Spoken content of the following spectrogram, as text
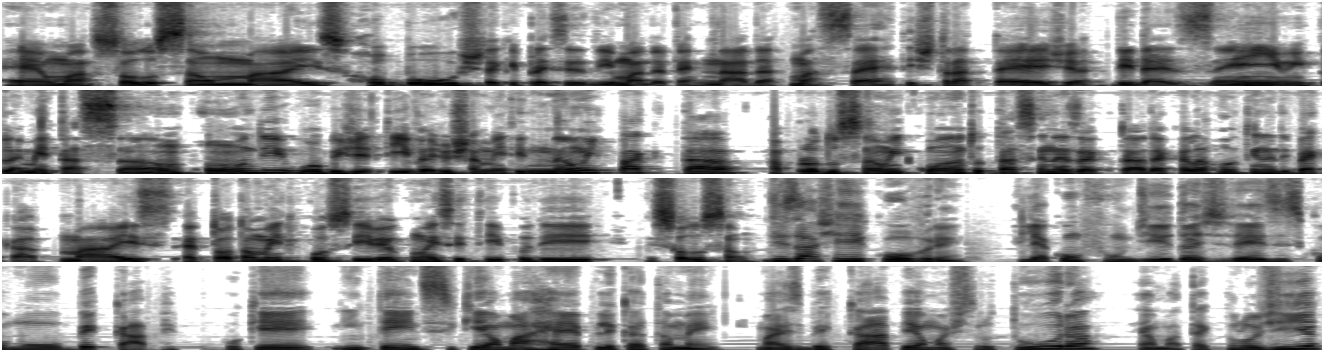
é uma solução mais robusta que precisa de uma determinada, uma certa estratégia de desenho, implementação, onde o objetivo objetivo é justamente não impactar a produção enquanto está sendo executada aquela rotina de backup. Mas é totalmente possível com esse tipo de, de solução. Desastre recovery, ele é confundido às vezes como backup, porque entende-se que é uma réplica também. Mas backup é uma estrutura, é uma tecnologia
